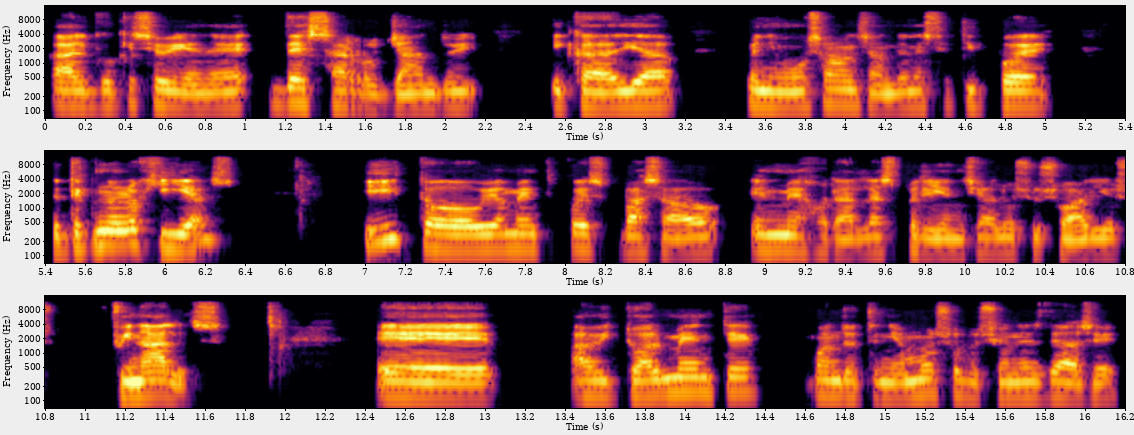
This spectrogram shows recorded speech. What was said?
algo que se viene desarrollando y, cada día venimos avanzando en este tipo de, tecnologías y todo obviamente pues basado en mejorar la experiencia de los usuarios finales. Eh, habitualmente cuando teníamos soluciones de hace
